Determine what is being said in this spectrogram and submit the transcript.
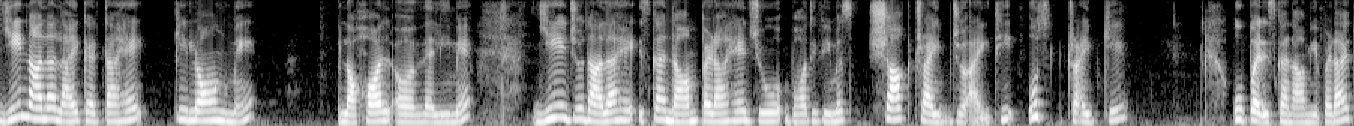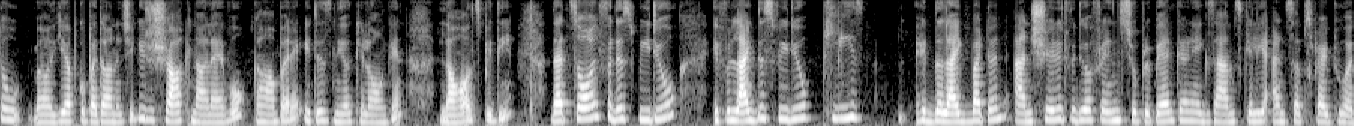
ये नाला लाई करता है किलोंग में, लाहौल वैली में। ये जो नाला है इसका नाम पड़ा है जो बहुत ही फ़ेमस शार्क ट्राइब जो आई थी उस ट्राइब के ऊपर इसका नाम ये पड़ा है तो ये आपको पता होना चाहिए कि जो शाख नाला है वो कहाँ पर है it is near Khilong in Lahaul Spiti that's all for this video if you like this video please hit the like button and share it with your friends to prepare kare exams ke liye and subscribe to our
